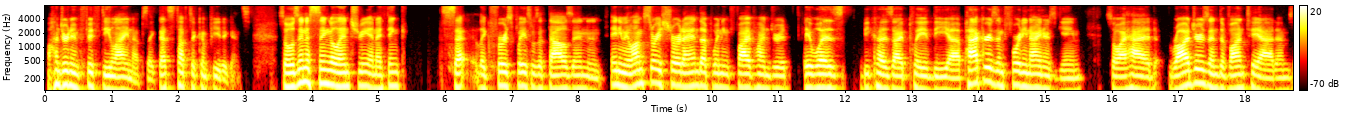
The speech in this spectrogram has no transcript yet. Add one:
150 lineups. Like that's tough to compete against. So I was in a single entry and I think set like first place was a thousand. And anyway, long story short, I end up winning 500. It was because I played the uh, Packers and 49ers game so I had Rodgers and Davante Adams.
